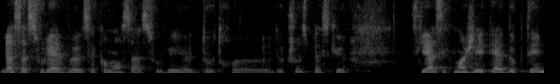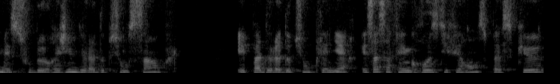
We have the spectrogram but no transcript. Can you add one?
là ça soulève, ça commence à soulever d'autres d'autres choses parce que ce qu'il y a, c'est que moi, j'ai été adoptée, mais sous le régime de l'adoption simple et pas de l'adoption plénière. Et ça, ça fait une grosse différence parce que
